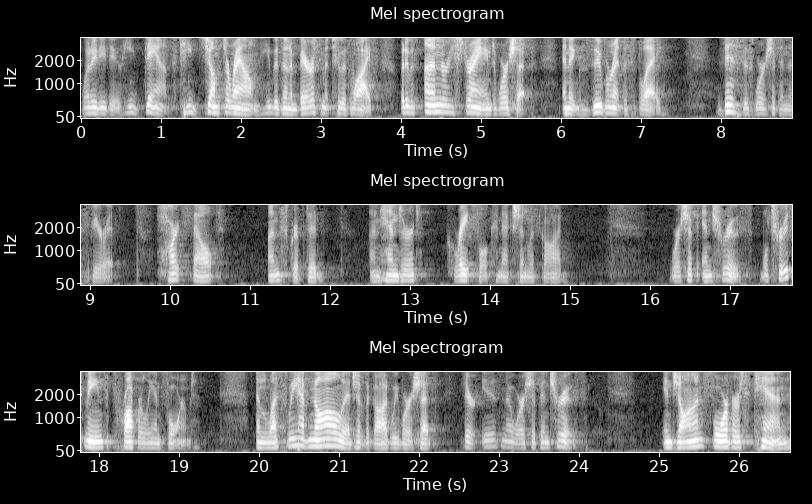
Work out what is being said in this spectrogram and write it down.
What did he do? He danced, he jumped around. He was an embarrassment to his wife, but it was unrestrained worship, an exuberant display. This is worship in the Spirit heartfelt, unscripted, unhindered, grateful connection with God. Worship in truth. Well, truth means properly informed. Unless we have knowledge of the God we worship, there is no worship in truth. In John 4, verse 10,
